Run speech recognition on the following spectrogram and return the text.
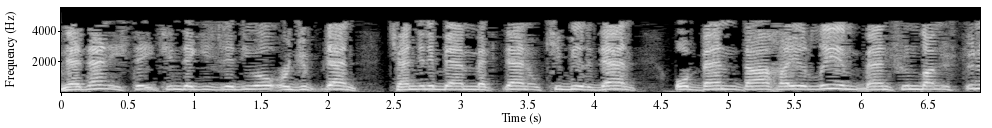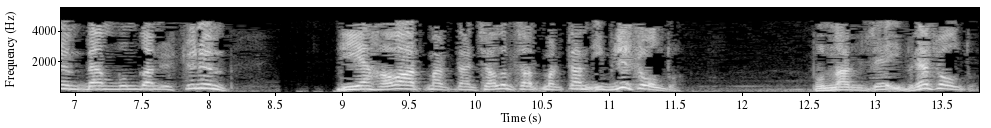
Neden? İşte içinde gizlediği o ucüpten, kendini beğenmekten, o kibirden, o ben daha hayırlıyım, ben şundan üstünüm, ben bundan üstünüm diye hava atmaktan, çalıp satmaktan iblis oldu. Bunlar bize ibret oldu.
